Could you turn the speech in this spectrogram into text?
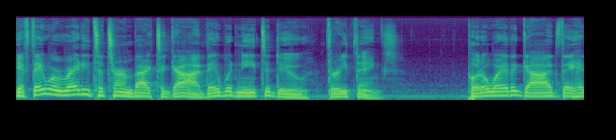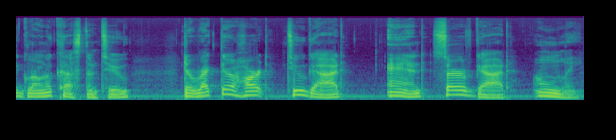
If they were ready to turn back to God, they would need to do three things put away the gods they had grown accustomed to, direct their heart to God, and serve God only.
